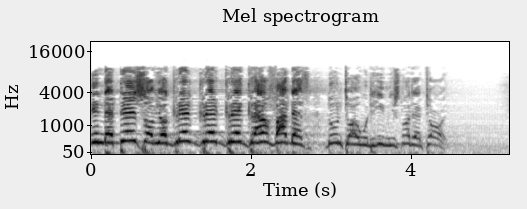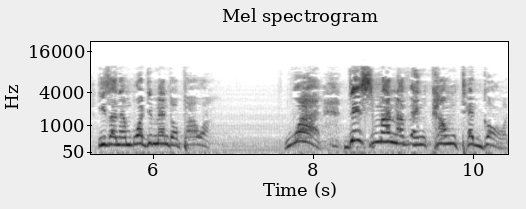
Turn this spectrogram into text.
in the days of your great great great grandfathers, don't toy with him. He's not a toy. He's an embodiment of power. Why? This man have encountered God.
